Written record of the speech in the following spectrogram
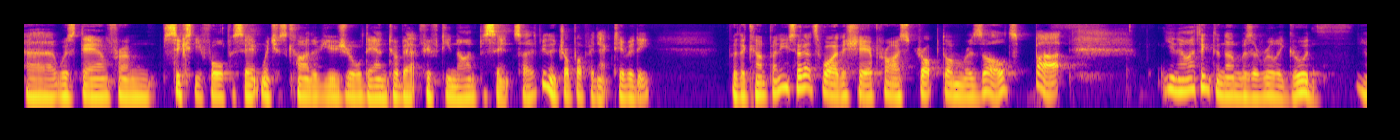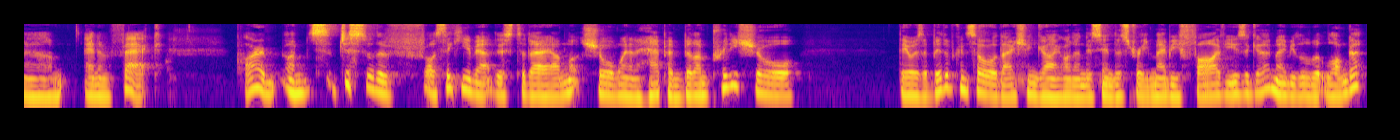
uh, was down from 64%, which is kind of usual, down to about 59%. So it's been a drop off in activity for the company. So that's why the share price dropped on results. But, you know, I think the numbers are really good. Um, and in fact, I, am just sort of, I was thinking about this today. I'm not sure when it happened, but I'm pretty sure there was a bit of consolidation going on in this industry maybe five years ago, maybe a little bit longer.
